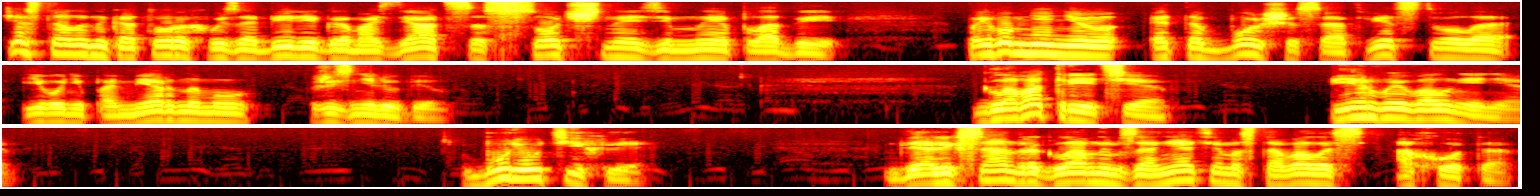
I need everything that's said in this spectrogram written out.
те столы, на которых в изобилии громоздятся сочные земные плоды. По его мнению, это больше соответствовало его непомерному жизнелюбию. Глава третья. Первое волнение. Бури утихли. Для Александра главным занятием оставалась охота.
